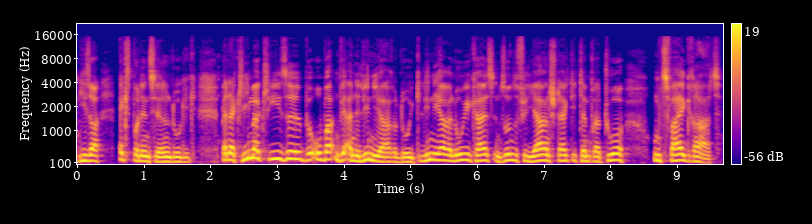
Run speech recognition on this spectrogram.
dieser exponentiellen Logik. Bei der Klimakrise beobachten wir eine lineare Logik. Lineare Logik heißt, in so und so vielen Jahren steigt die Temperatur um zwei Grad.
